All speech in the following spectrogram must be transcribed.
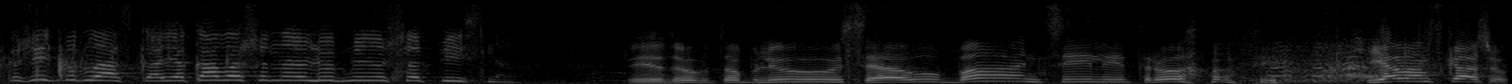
Скажіть, будь ласка, а яка ваша найулюбленіша пісня? Піду втоплюся у банці літровій. Я вам скажу,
